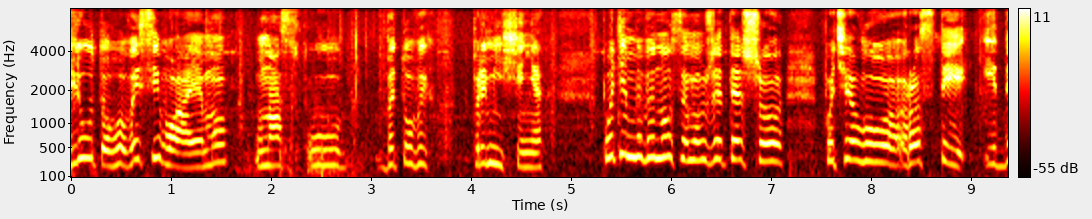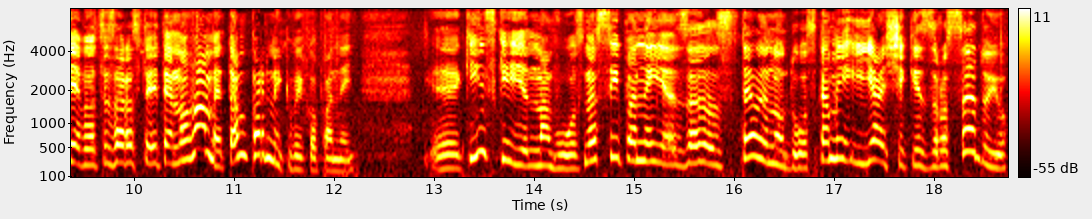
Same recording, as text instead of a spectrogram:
лютого висіваємо у нас у битових приміщеннях. Потім ми виносимо вже те, що почало рости, і де ви оце зараз стоїте ногами, там парник викопаний. Е, Кінський навоз насипаний, застелено досками і ящики з розсадою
